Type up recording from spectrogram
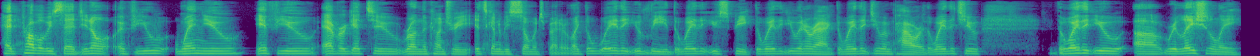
had probably said, you know, if you, when you, if you ever get to run the country, it's going to be so much better. Like the way that you lead, the way that you speak, the way that you interact, the way that you empower, the way that you, the way that you uh, relationally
